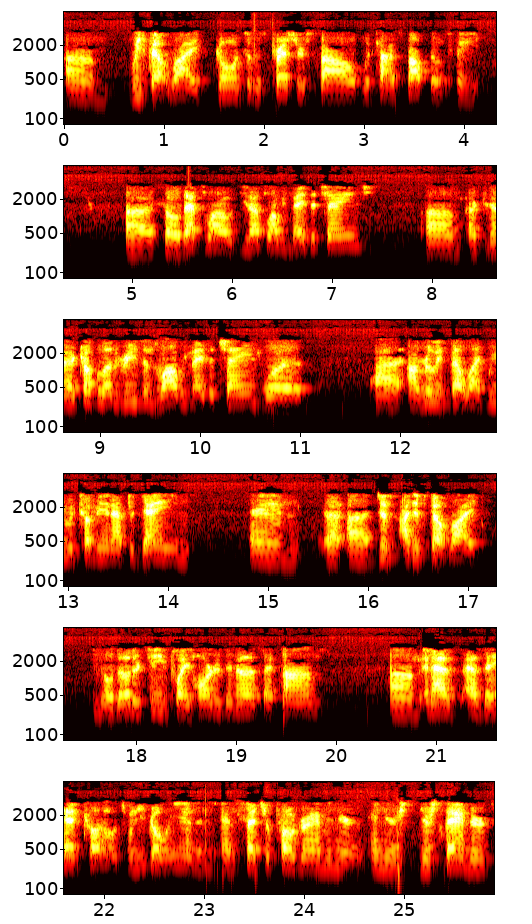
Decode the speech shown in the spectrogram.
um, we felt like going to this pressure style would kind of stop those things. Uh, so that's why you know, that's why we made the change. Um, a, a couple other reasons why we made the change was uh, I really felt like we would come in after games and uh, uh, just I just felt like you know the other team played harder than us at times. Um, and as as the head coach, when you go in and, and set your program and your and your your standards,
